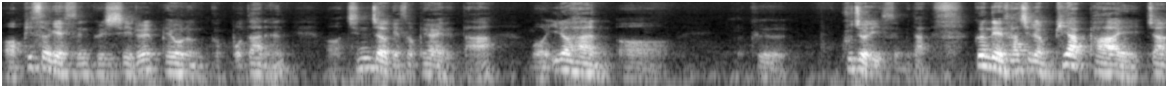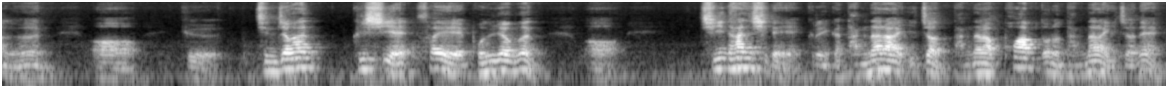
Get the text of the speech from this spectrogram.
어, 피석에 쓴 글씨를 배우는 것보다는 어, 진적에서 배워야 된다. 뭐 이러한 어, 그 구절이 있습니다. 그런데 사실은 피학파의 입장은 어, 그 진정한 글씨의 서예의 본령은 어, 진한 시대에 그러니까 당나라 이전, 당나라 포함 또는 당나라 이전에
